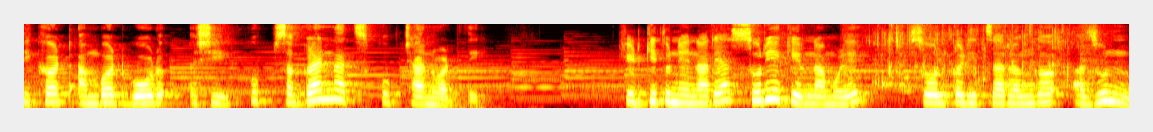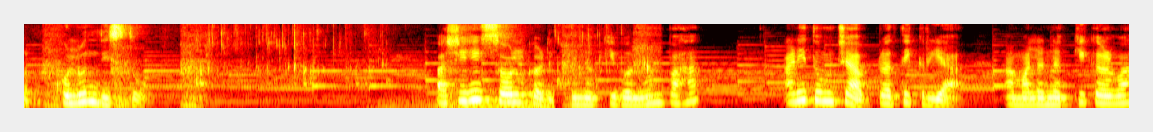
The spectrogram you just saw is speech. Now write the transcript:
तिखट आंबट गोड अशी खूप सगळ्यांनाच खूप छान वाटते. खिडकीतून येणाऱ्या सूर्यकिरणामुळे सोलकडीचा रंग अजून खुलून दिसतो. अशी ही सोलकडी तुम्ही नक्की बनवून पहा आणि तुमच्या प्रतिक्रिया आम्हाला नक्की कळवा.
